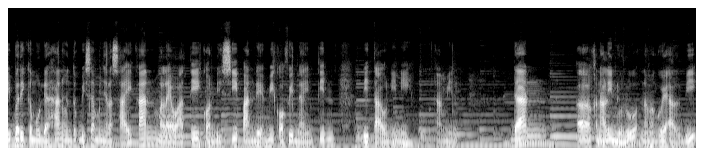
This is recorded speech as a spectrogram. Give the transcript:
diberi kemudahan untuk bisa menyelesaikan melewati kondisi pandemi COVID-19 di tahun ini. Amin. Dan uh, kenalin dulu nama gue Albi,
